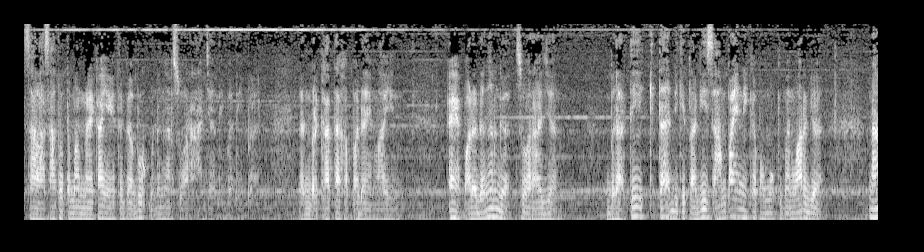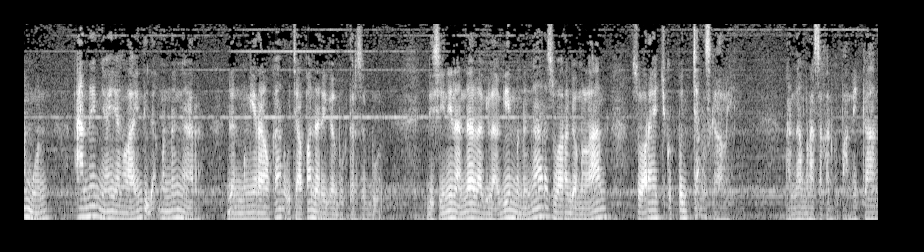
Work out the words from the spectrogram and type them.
Salah satu teman mereka yaitu Gabuk mendengar suara ajan tiba-tiba dan berkata kepada yang lain, Eh pada dengar nggak suara ajan? Berarti kita dikit lagi sampai nih ke pemukiman warga. Namun anehnya yang lain tidak mendengar dan mengiraukan ucapan dari Gabuk tersebut. Di sini Nanda lagi-lagi mendengar suara gamelan Suaranya cukup kencang sekali. Nanda merasakan kepanikan,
